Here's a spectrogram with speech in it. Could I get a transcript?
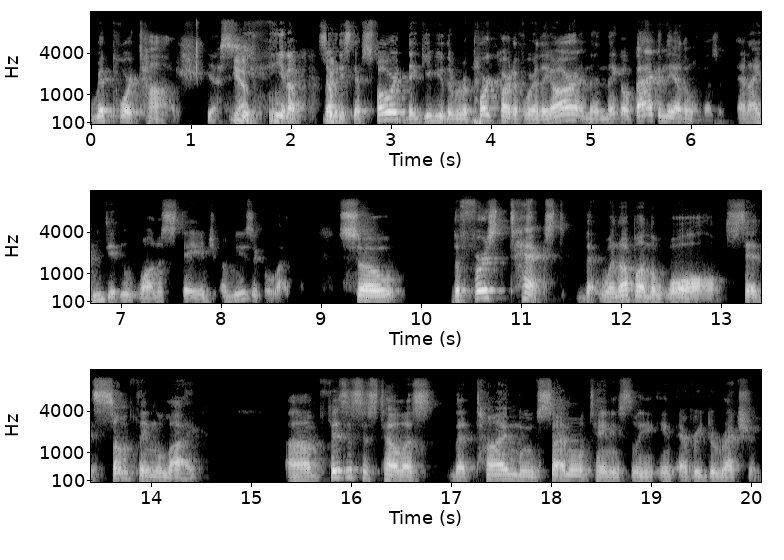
reportage. Yes. Yeah. you know, somebody steps forward, they give you the report card of where they are, and then they go back and the other one does it. And I Mhm. didn't want to stage a musical like that. So the first text that went up on the wall said something like, um, physicists tell us that time moves simultaneously in every direction,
